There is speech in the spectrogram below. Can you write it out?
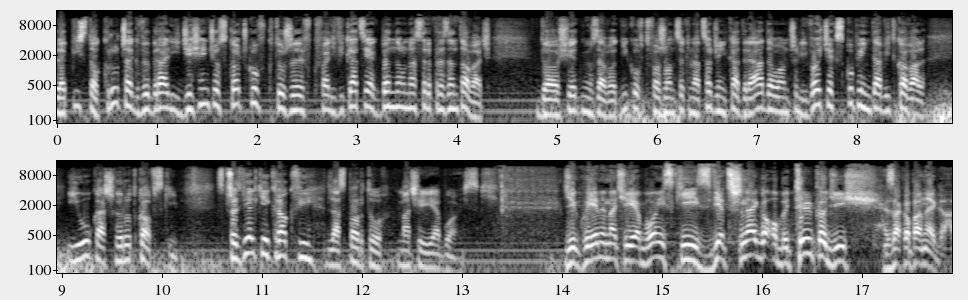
Lepisto Kruczek wybrali 10 skoczków, którzy w kwalifikacjach będą nas reprezentować. Do siedmiu zawodników tworzących na co dzień kadrę A dołączyli Wojciech Skupień, Dawid Kowal i Łukasz Rutkowski. Sprzed Wielkiej Krokwi dla sportu Maciej Jabłoński. Dziękujemy Maciej Jabłoński z wietrznego, oby tylko dziś Zakopanego.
